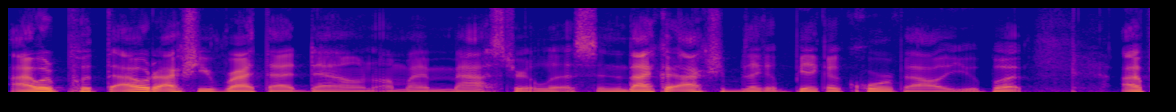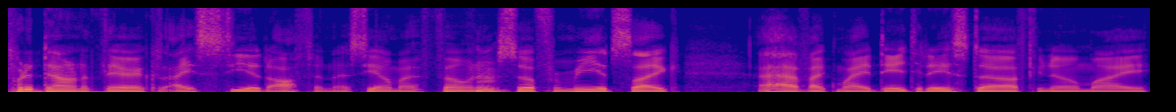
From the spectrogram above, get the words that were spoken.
I would put that, I would actually write that down on my master list, and that could actually be like a, be like a core value. But I put it down there because I see it often. I see it on my phone, Hmm. and so for me, it's like I have like my day to day stuff, you know, my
